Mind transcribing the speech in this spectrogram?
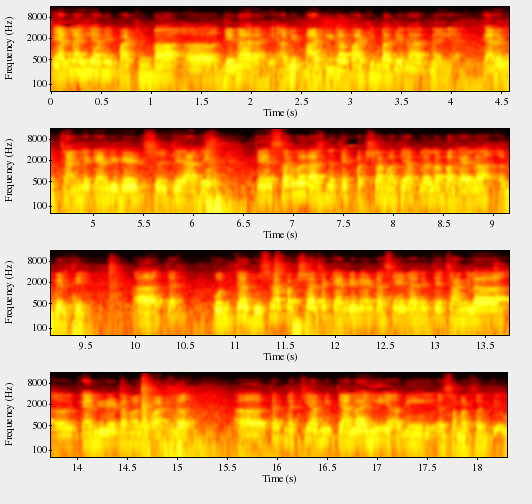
त्यालाही आम्ही पाठिंबा देणार आहे. आम्ही पार्टीला पाठिंबा देणार नाही आहे. कारण चांगले कॅन्डिडेट्स जे आहेत ते सर्व राजनैतिक पक्षामध्ये आपल्याला बघायला मिळतील. तर कोणत्या दुसऱ्या पक्षाचं कॅन्डिडेट असेल आणि ते चांगलं कॅन्डिडेट आम्हाला वाटलं तर नक्की आम्ही त्यालाही आम्ही समर्थन देऊ.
